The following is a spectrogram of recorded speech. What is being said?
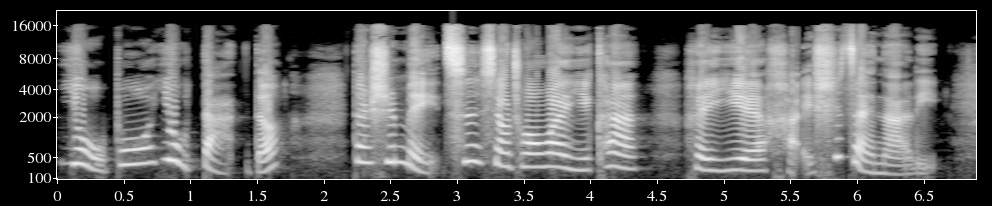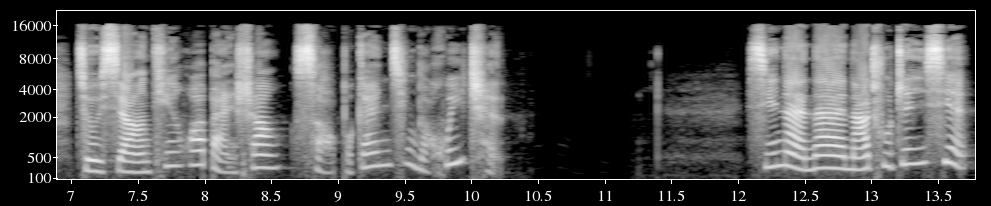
又拨又掸的，但是每次向窗外一看，黑夜还是在那里，就像天花板上扫不干净的灰尘。喜奶奶拿出针线，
